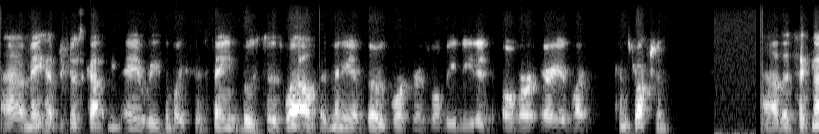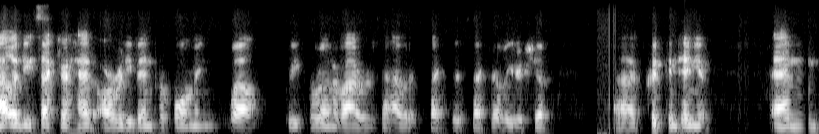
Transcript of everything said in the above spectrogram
uh, may have just gotten a reasonably sustained boost as well, as many of those workers will be needed over areas like construction. Uh, the technology sector had already been performing well pre-coronavirus, and I would expect this sector leadership uh, could continue. And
